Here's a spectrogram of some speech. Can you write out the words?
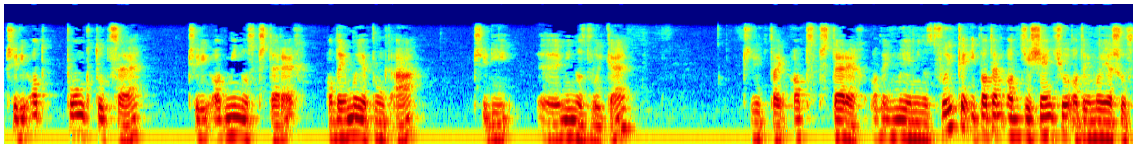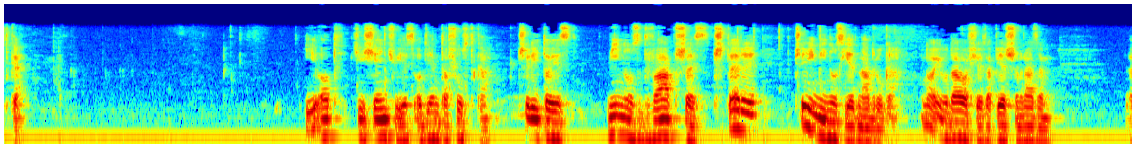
czyli od punktu C, czyli od minus 4, odejmuję punkt A, czyli y, minus dwójkę, czyli tutaj od 4 odejmuję minus dwójkę i potem od 10 odejmuję szóstkę. I od 10 jest odjęta szóstka, czyli to jest minus 2 przez 4, czyli minus 1 druga. No i udało się za pierwszym razem e,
